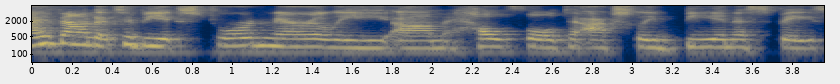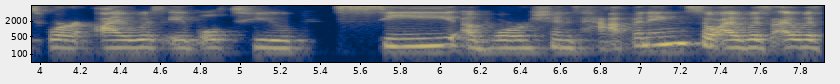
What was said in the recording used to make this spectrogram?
I found it to be extraordinarily um, helpful to actually be in a space where I was able to see abortions happening. So I was I was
